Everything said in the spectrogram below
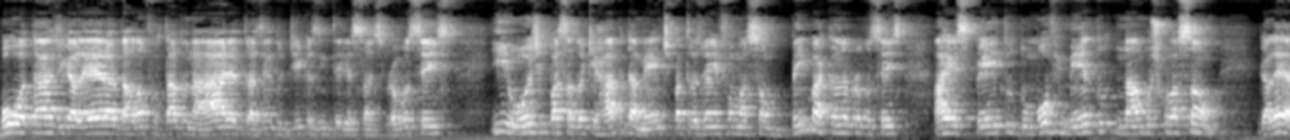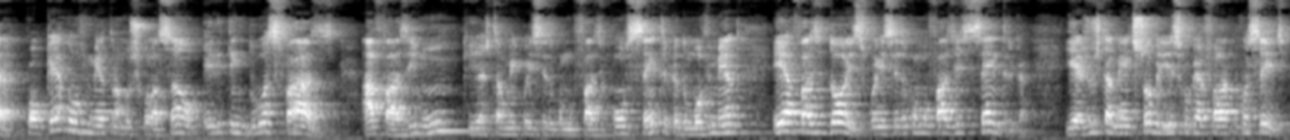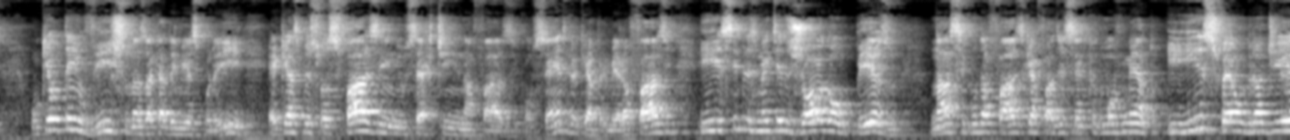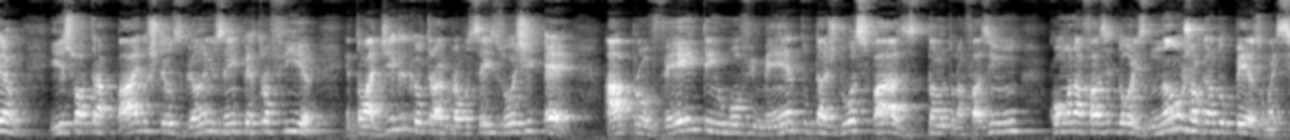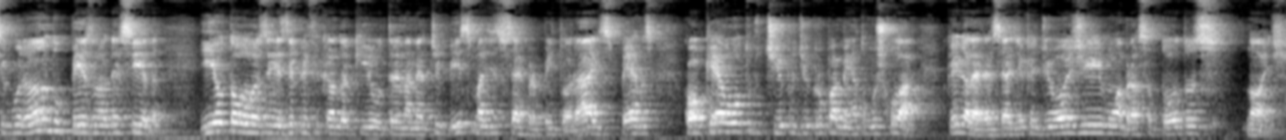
Boa tarde, galera. Darlan Furtado na área, trazendo dicas interessantes para vocês. E hoje, passando aqui rapidamente para trazer uma informação bem bacana para vocês a respeito do movimento na musculação. Galera, qualquer movimento na musculação, ele tem duas fases. A fase 1, que já é também conhecida como fase concêntrica do movimento, e a fase 2, conhecida como fase excêntrica. E é justamente sobre isso que eu quero falar com vocês. O que eu tenho visto nas academias por aí é que as pessoas fazem o certinho na fase concêntrica, que é a primeira fase, e simplesmente eles jogam o peso na segunda fase, que é a fase excêntrica do movimento. E isso é um grande erro. Isso atrapalha os teus ganhos em hipertrofia. Então a dica que eu trago para vocês hoje é: aproveitem o movimento das duas fases, tanto na fase 1 como na fase 2, não jogando o peso, mas segurando o peso na descida. E eu estou exemplificando aqui o treinamento de bíceps, mas isso serve para peitorais, pernas, qualquer outro tipo de grupamento muscular. Ok, galera? Essa é a dica de hoje. Um abraço a todos. Nós.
